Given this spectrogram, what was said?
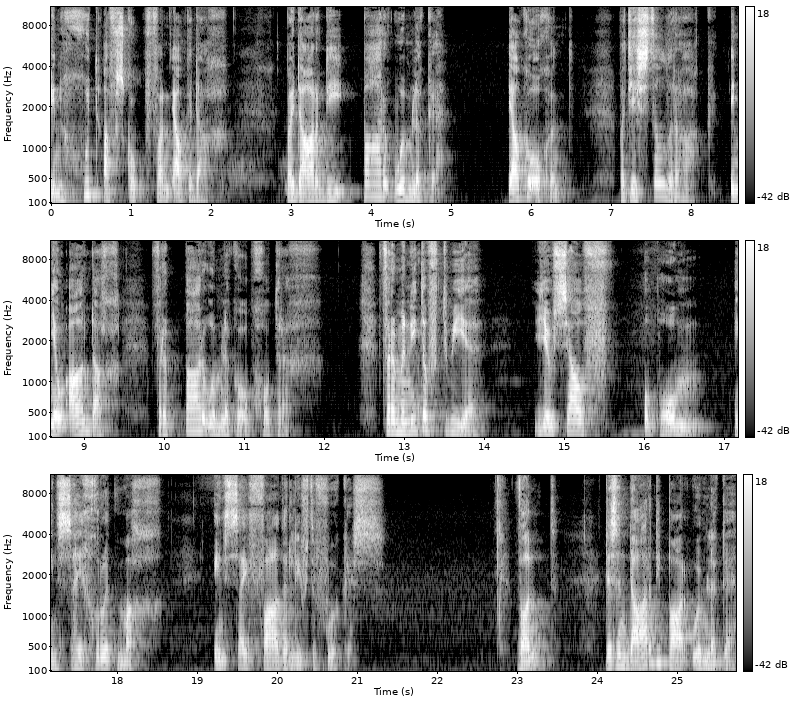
en goed afskop van elke dag by daardie paar oomblikke elke oggend wat jy stil raak en jou aandag vir 'n paar oomblikke op God rig. Vir 'n minuut of 2 jouself op hom en sy groot mag en sy vaderliefde fokus want dis in daardie paar oomblikke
